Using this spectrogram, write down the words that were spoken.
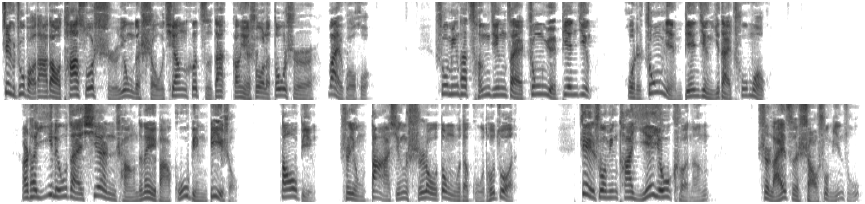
这个珠宝大盗他所使用的手枪和子弹，刚也说了都是外国货，说明他曾经在中越边境或者中缅边境一带出没过。而他遗留在现场的那把古柄匕首，刀柄是用大型食肉动物的骨头做的，这说明他也有可能是来自少数民族。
